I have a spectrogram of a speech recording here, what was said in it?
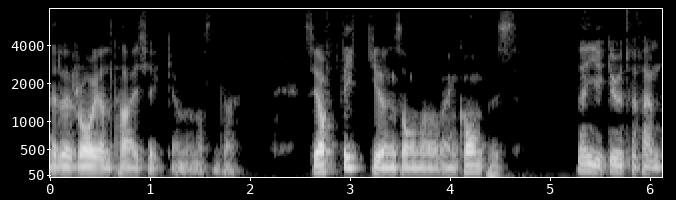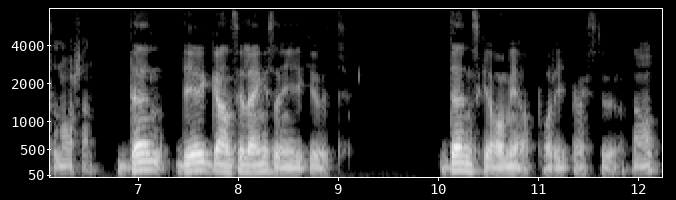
Eller Royal Thai Chicken eller något sånt där. Så jag fick ju en sån av en kompis. Den gick ut för 15 år sedan. Den, det är ganska länge sedan den gick ut. Den ska jag ha med på ripjaktsturen. Ja.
